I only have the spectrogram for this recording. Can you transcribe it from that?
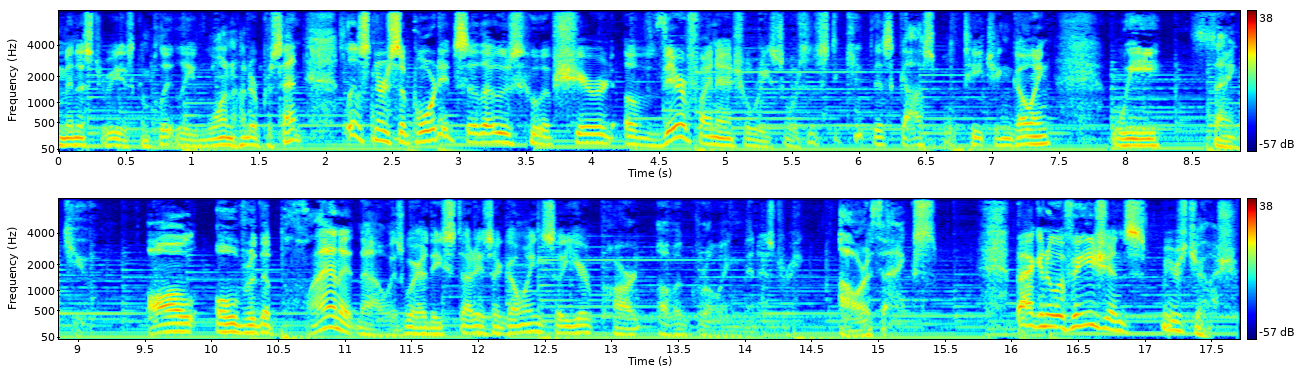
ministry is completely 100% listener supported, so those who have shared of their financial resources to keep this gospel teaching going, we thank you all over the planet now is where these studies are going, so you're part of a growing ministry. Our thanks. Back into Ephesians, here's Josh.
